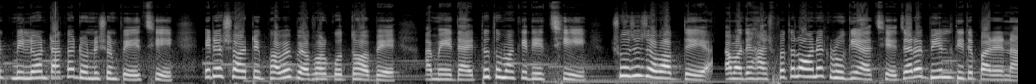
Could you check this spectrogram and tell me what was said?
এক মিলিয়ন টাকা ডোনেশন পেয়েছি। এটা সঠিকভাবে ব্যবহার করতে হবে। আমি এই দায়িত্ব তোমাকে দিচ্ছি। সুজি জবাব দেয় আমাদের হাসপাতালে অনেক রোগী আছে যারা বিল দিতে পারে না।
